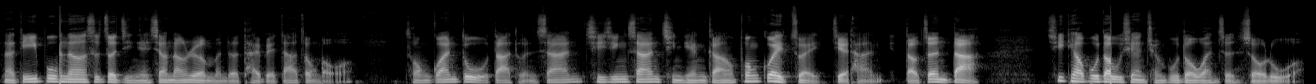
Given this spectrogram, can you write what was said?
那第一部分呢，是这几年相当热门的台北大众楼哦，从关渡、大屯山、七星山、擎天岗、丰贵嘴、界潭到正大，七条步道路线全部都完整收录哦。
